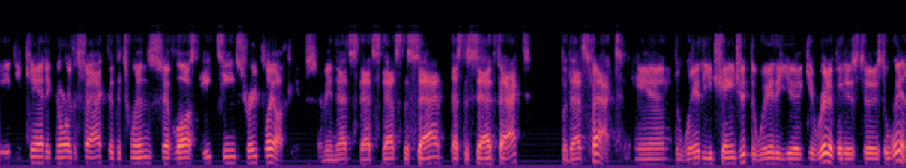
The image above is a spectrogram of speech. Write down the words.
it, you can't ignore the fact that the Twins have lost 18 straight playoff games. I mean that's that's that's the sad that's the sad fact, but that's fact. And the way that you change it, the way that you get rid of it, is to is to win.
